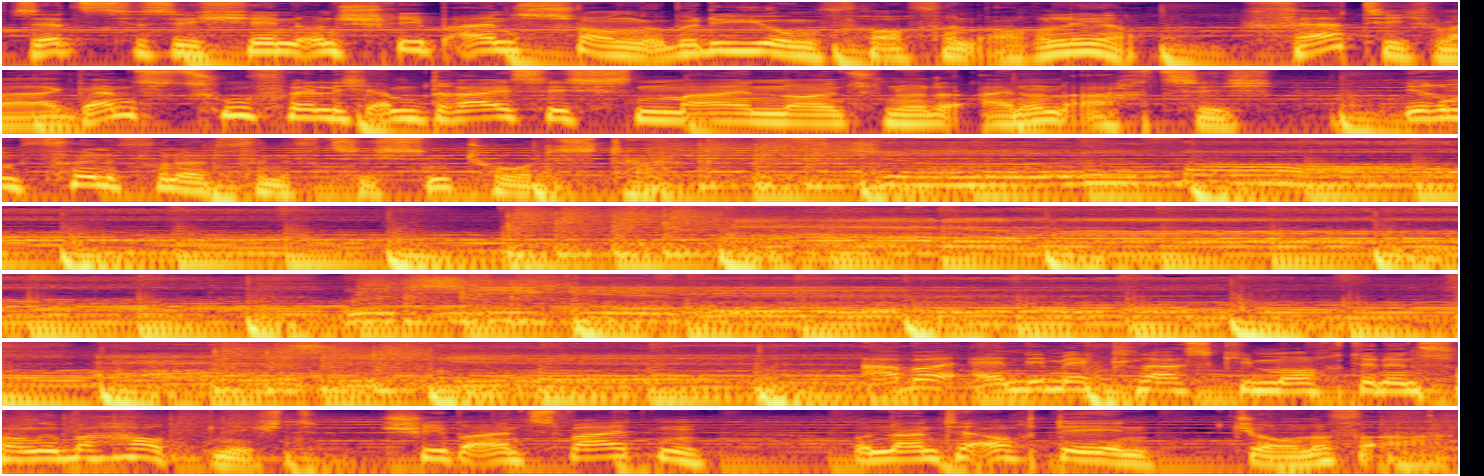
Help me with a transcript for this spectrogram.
setzte sich hin und schrieb einen Song über die Jungfrau von Orléans. Fertig war er ganz zufällig am 30. Mai 1981, ihrem 550. Todestag. Aber Andy McCluskey mochte den Song überhaupt nicht, schrieb einen zweiten und nannte auch den Joan of Arc.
